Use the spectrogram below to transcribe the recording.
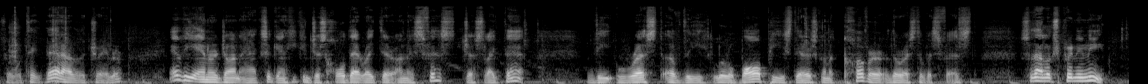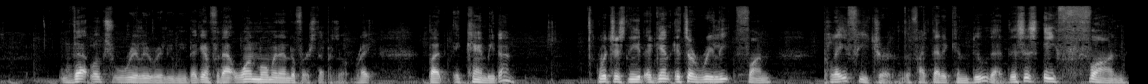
So we'll take that out of the trailer. And the Energon axe, again, he can just hold that right there on his fist, just like that. The rest of the little ball piece there is going to cover the rest of his fist. So that looks pretty neat. That looks really, really neat. Again, for that one moment in the first episode, right? But it can be done, which is neat. Again, it's a really fun play feature. The fact that it can do that. This is a fun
